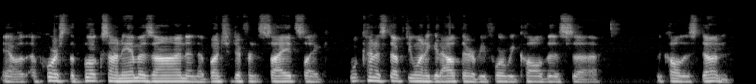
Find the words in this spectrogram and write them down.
you know, of course, the books on Amazon and a bunch of different sites. Like, what kind of stuff do you want to get out there before we call this uh, we call this done?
